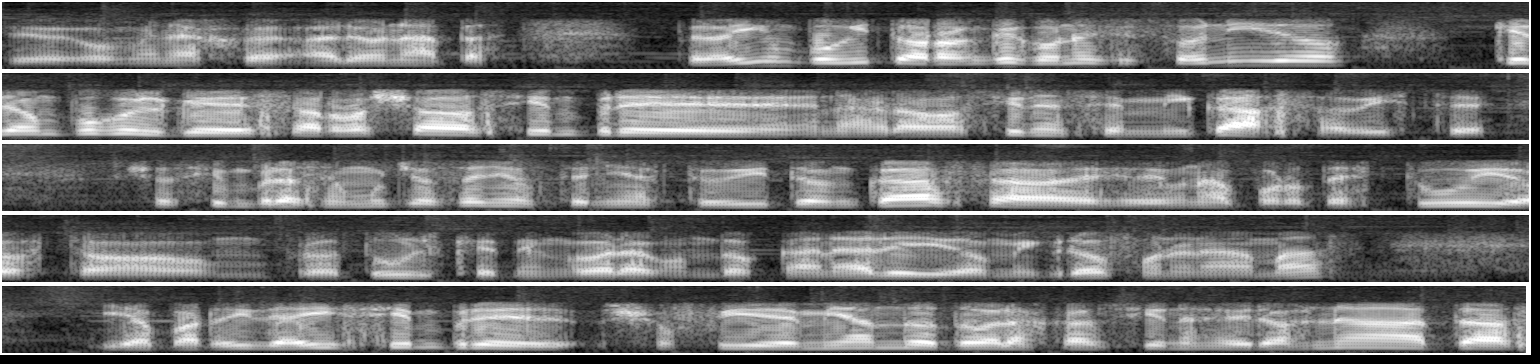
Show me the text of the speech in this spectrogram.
de homenaje a Lonatas. Pero ahí un poquito arranqué con ese sonido que era un poco el que desarrollaba siempre en las grabaciones en mi casa, ¿viste? Yo siempre hace muchos años tenía estudito en casa, desde una porta estudio hasta un Pro Tools que tengo ahora con dos canales y dos micrófonos nada más. Y a partir de ahí siempre yo fui demiando todas las canciones de los Natas,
